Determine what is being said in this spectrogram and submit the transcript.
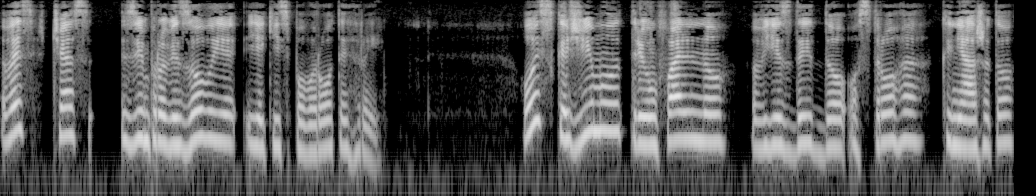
весь час зімпровізовує якісь повороти гри. Ось, скажімо, тріумфально в'їздить до острога княжето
